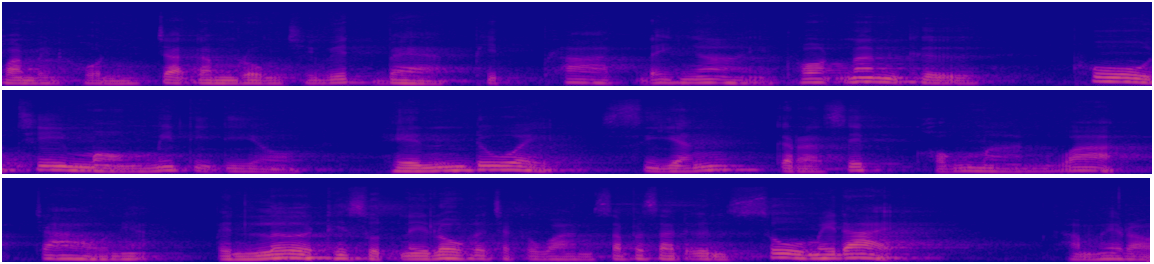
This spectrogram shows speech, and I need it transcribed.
ความเป็นคน จะดำรงชีวิตแบบผิดพลาดได้ง่าย เพราะนั่นคือผู้ที่มองมิติเดียว เห็นด้วยเสียงกระซิบของมารว่าเจ้าเนี่ยเป็นเลิศที่สุดในโลกและจักรวาลสรรพสัตว์อื่นสู้ไม่ได้ทำให้เรา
